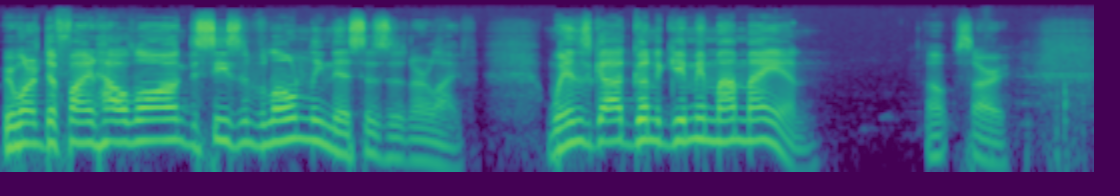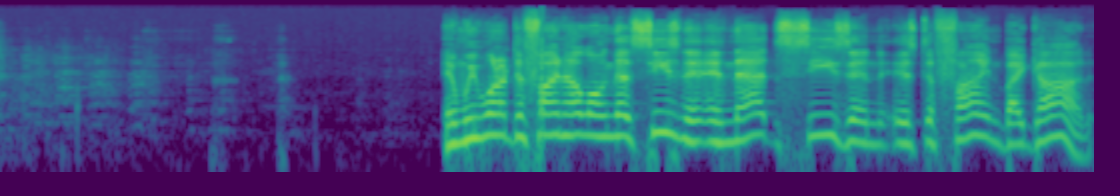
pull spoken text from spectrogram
We want to define how long the season of loneliness is in our life. When's God going to give me my man? Oh, sorry. And we want to define how long that season is. And that season is defined by God.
